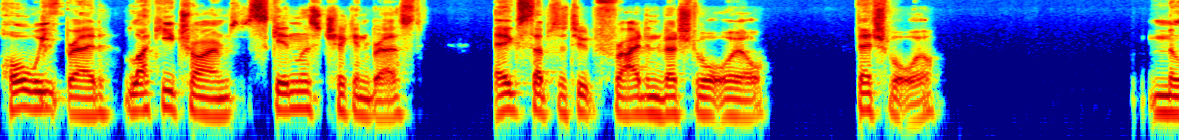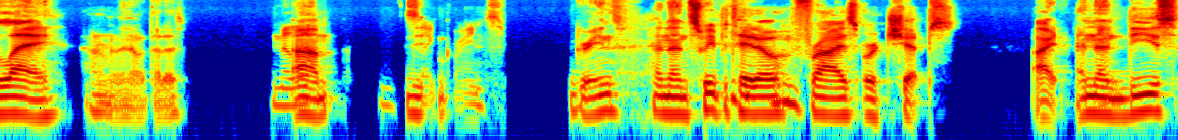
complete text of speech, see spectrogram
Whole wheat bread, Lucky Charms, skinless chicken breast, egg substitute fried in vegetable oil, vegetable oil, millet. I don't really know what that is. millet, Um, it's like grains. greens, and then sweet potato, fries, or chips. All right. And then these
